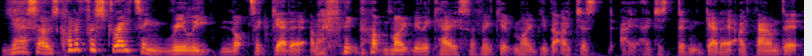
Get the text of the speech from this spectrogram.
yeah, so it's kind of frustrating, really, not to get it, and I think that might be the case. I think it might be that I just I, I just didn't get it. I found it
